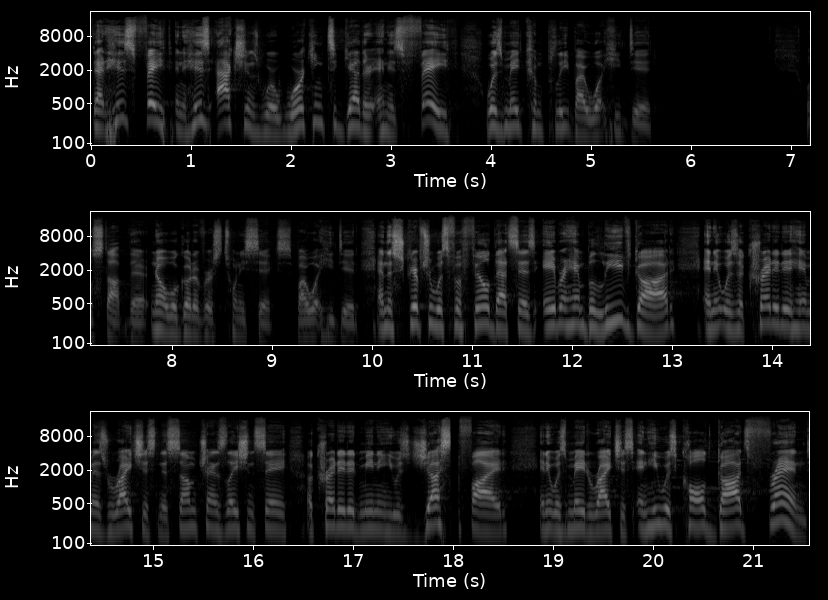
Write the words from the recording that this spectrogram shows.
that his faith and his actions were working together and his faith was made complete by what he did? We'll stop there. No, we'll go to verse 26 by what he did. And the scripture was fulfilled that says, Abraham believed God and it was accredited him as righteousness. Some translations say accredited, meaning he was justified and it was made righteous. And he was called God's friend.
